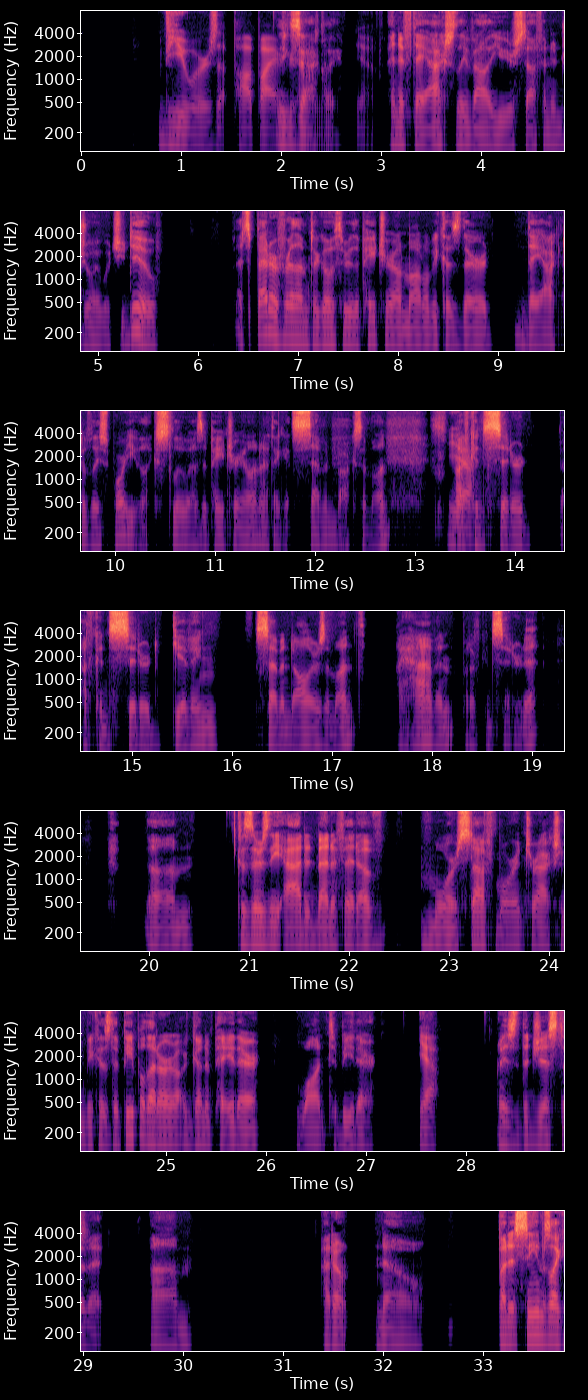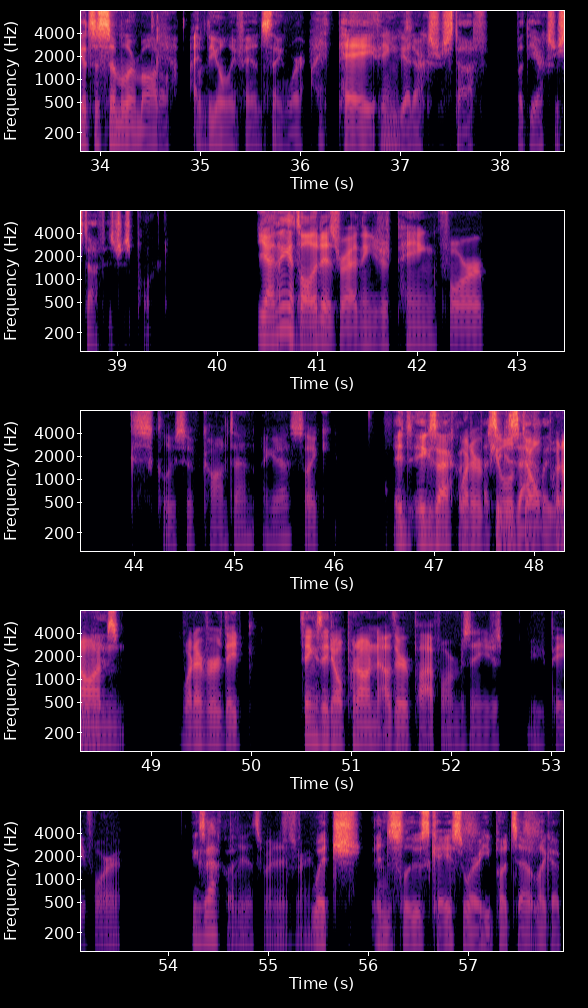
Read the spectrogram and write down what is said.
viewers that pop by. every now and then. Exactly. Yeah. And if they actually value your stuff and enjoy what you do, it's better for them to go through the Patreon model because they're they actively support you. Like Slew as a Patreon, I think it's seven bucks a month. Yeah. I've considered I've considered giving seven dollars a month. I haven't, but I've considered it. Um, because there's the added benefit of more stuff, more interaction. Because the people that are going to pay there want to be there. Yeah. is the gist of it. Um, I don't know, but it seems like it's a similar model I- of the OnlyFans thing where I pay and you get extra stuff, but the extra stuff is just porn. Yeah, I think that's all it is, right? I think you're just paying for exclusive content, I guess. Like It's exactly whatever That's people exactly don't put on whatever they things they don't put on other platforms and you just you pay for it. Exactly. that's what it is, right? Which in Slew's case, where he puts out like a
